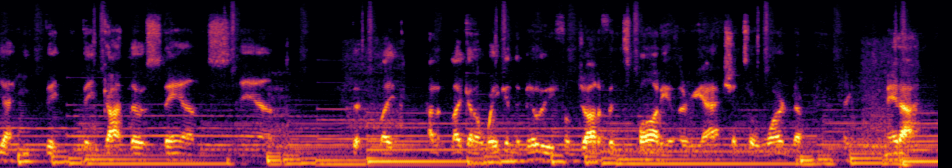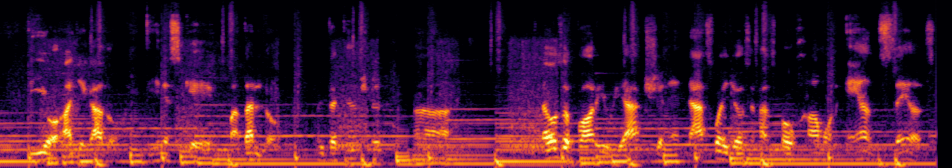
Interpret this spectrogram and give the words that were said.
yeah, he they, they got those stands and the, like an- like an awakened ability from Jonathan's body as a reaction to warn them. Like, mira, tío ha llegado. Tienes que matarlo. Like that kind of shit. Uh, that was a body reaction, and that's why Joseph has both Hamon and stands.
